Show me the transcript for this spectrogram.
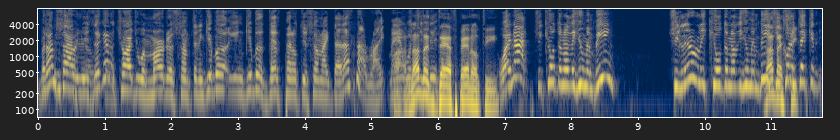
But I'm sorry, Luis. They gotta charge you with murder or something and give her and give her the death penalty or something like that. That's not right, man. Ah, what not she the did. death penalty. Why not? She killed another human being. She literally killed another human being. Not She could have she- taken.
